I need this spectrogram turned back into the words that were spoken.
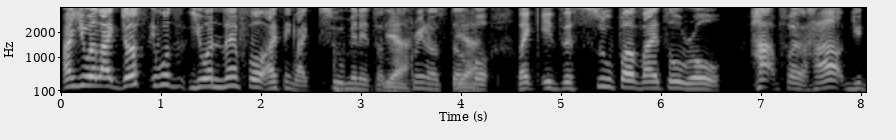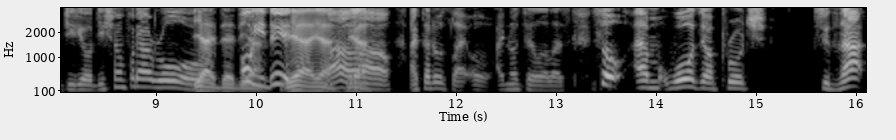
And you were like, just it was you were there for I think like two minutes on the screen or stuff, Yeah. but like it's a super vital role. How for how you did you audition for that role? Or? Yeah, I did, Oh, yeah. you did. Yeah, yeah, Wow, yeah. wow. I thought it was like, oh, I know Taylor Less. So, um, what was your approach to that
